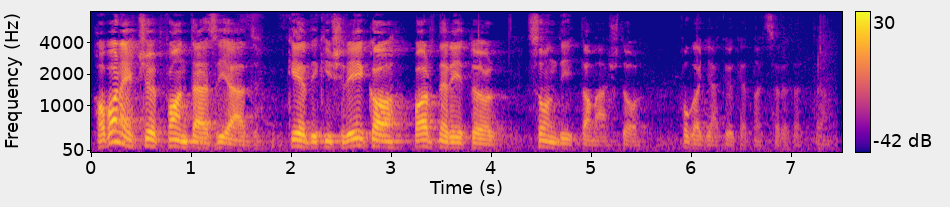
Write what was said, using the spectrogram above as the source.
Ha van egy csöpp fantáziád, kérdi kis Réka partnerétől, Szondi Tamástól. Fogadják őket nagy szeretettel.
